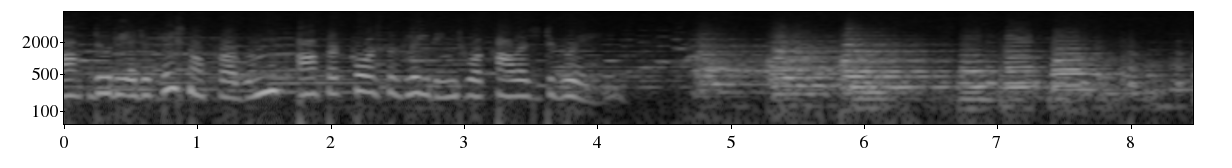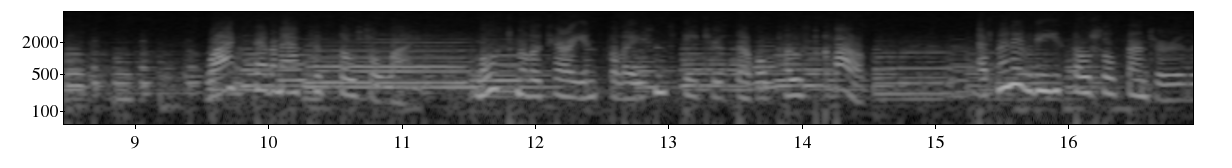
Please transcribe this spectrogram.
Off-duty educational programs offer courses leading to a college degree. Have an active social life. Most military installations feature several post clubs. At many of these social centers,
